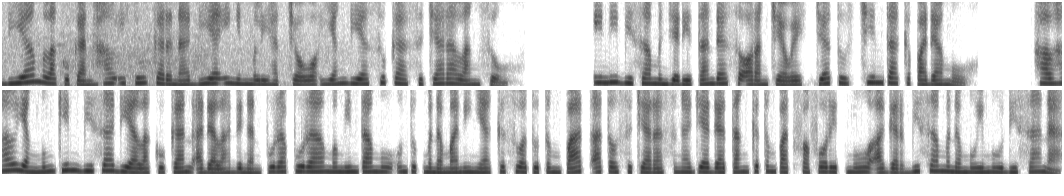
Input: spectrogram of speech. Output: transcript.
Dia melakukan hal itu karena dia ingin melihat cowok yang dia suka secara langsung. Ini bisa menjadi tanda seorang cewek jatuh cinta kepadamu. Hal-hal yang mungkin bisa dia lakukan adalah dengan pura-pura memintamu untuk menemaninya ke suatu tempat atau secara sengaja datang ke tempat favoritmu agar bisa menemuimu di sana.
